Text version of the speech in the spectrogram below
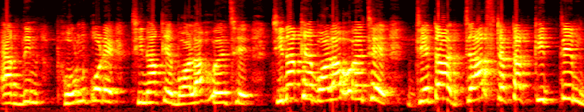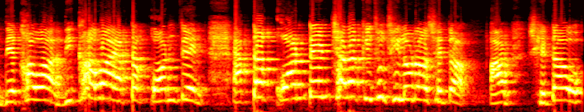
একদিন ফোন করে চীনাকে বলা হয়েছে। চীনাকে বলা হয়েছে যেটা জাস্ট একটা কৃত্রিম দেখাওয়া, দিখাওয়া একটা কন্টেন্ট একটা কন্টেন্ট ছাড়া কিছু ছিল না সেটা। আর সেটাও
